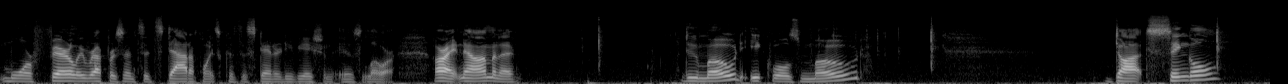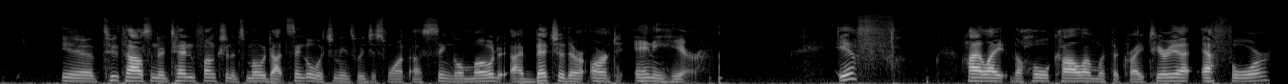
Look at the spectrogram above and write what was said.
more fairly represents its data points because the standard deviation is lower. All right, now I'm going to do mode equals mode dot single in 2010 function, it's mode.single, which means we just want a single mode. I bet you there aren't any here. If, highlight the whole column with the criteria, F4,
